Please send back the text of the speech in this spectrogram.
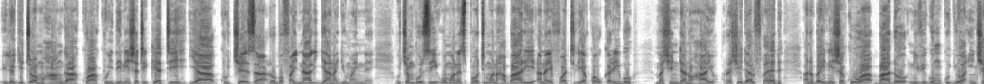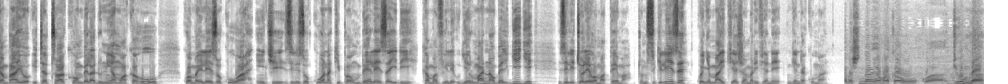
iliyojitoa muhanga kwa kuidhinisha tiketi ya kucheza robo finali jana Jumanne. Uchambuzi wa mwanaspoti mwanahabari anayefuatilia kwa ukaribu mashindano hayo. Rashid Alfred anabainisha kuwa bado ni vigumu kujua nchi ambayo itatoa kombe la dunia mwaka huu kwa maelezo kuwa nchi zilizokuwa na kipaumbele zaidi kama vile Ujerumani na Ubelgiji zilitolewa mapema. Tumsikilize kwenye mic ya Jean-Marie Vianney Ngenda Kumana. Mashindano ya mwaka huu kwa jumla,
